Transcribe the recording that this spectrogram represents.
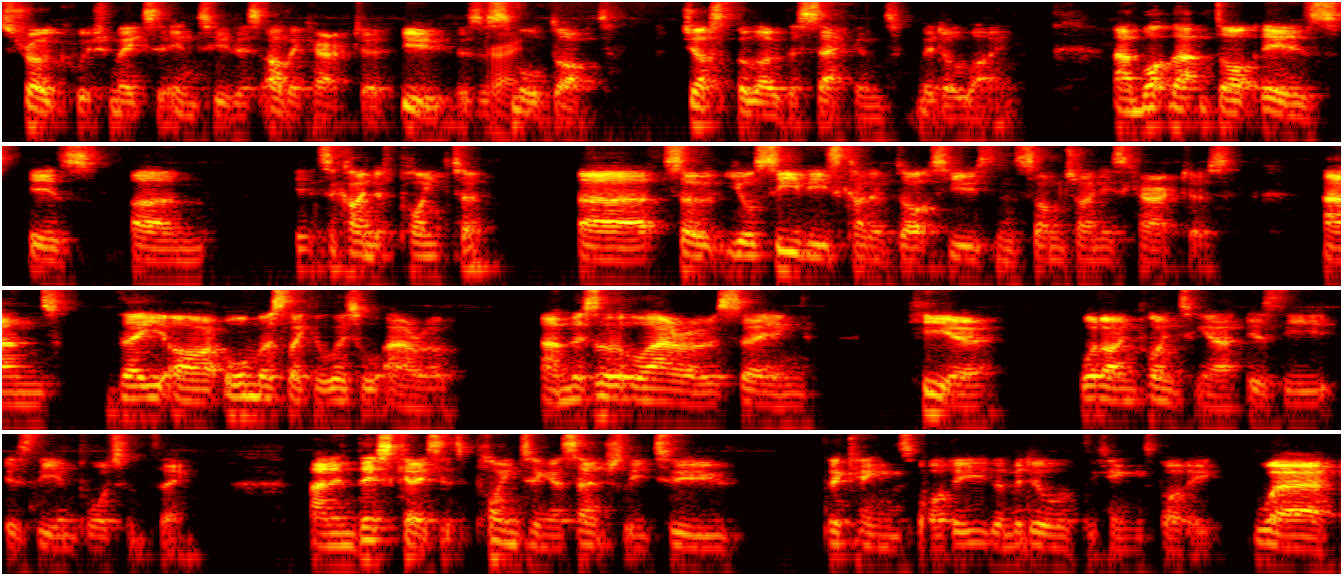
stroke which makes it into this other character u There's a Right. small dot just below the second middle line, and what that dot is is um, it's a kind of pointer. Uh, so you'll see these kind of dots used in some Chinese characters, and they are almost like a little arrow. And this little arrow is saying, "Here, what I'm pointing at is the is the important thing." And in this case, it's pointing essentially to the king's body, the middle of the king's body, where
